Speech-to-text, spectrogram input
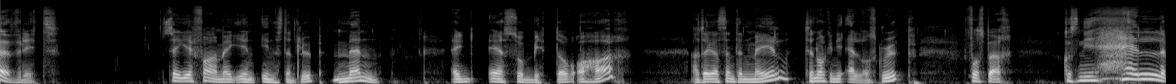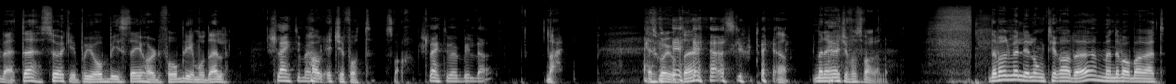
øvrigt. Så jeg er faen meg i en instant loop, men jeg er så bitter og hard at jeg har sendt en mail til noen i Ellers Group for å spørre hvordan i helvete søker jeg på jobb i Stay Hard for å bli modell. Du Har ikke fått svar. slengte du med bilder? Nei. Jeg skulle ha gjort det, Jeg skulle gjort det. ja. men jeg har ikke fått svar ennå. Det var en veldig lang tirade, men det var bare et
